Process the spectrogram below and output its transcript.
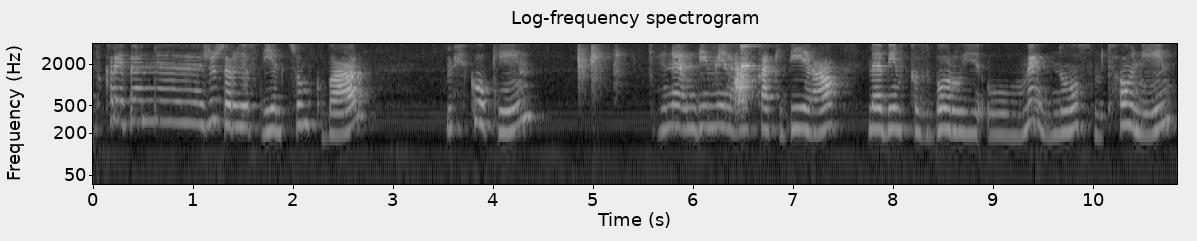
تقريبا آه، جوج ريوس ديال الثوم كبار محكوكين. هنا عندي ملعقه كبيرة ما بين قزبور ومعدنوس مطحونين.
